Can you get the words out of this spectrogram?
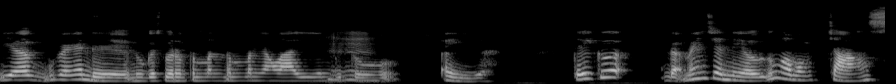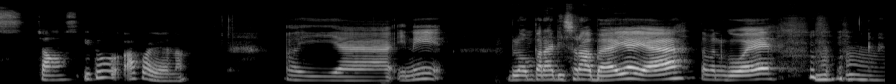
Iya, gue pengen deh nugas bareng temen-temen yang lain gitu. Eh iya. Tadi gue nggak mention nih, lu ngomong chunks. Chunks itu apa ya, nak? Oh iya, ini belum pernah di Surabaya ya, temen gue.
